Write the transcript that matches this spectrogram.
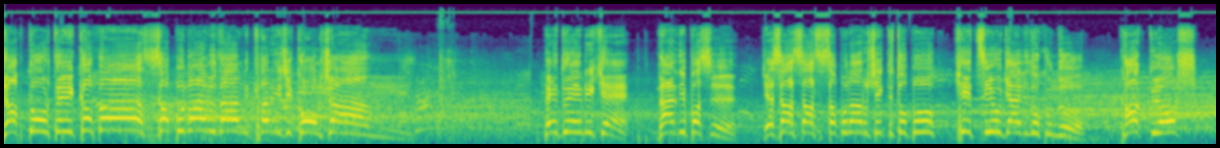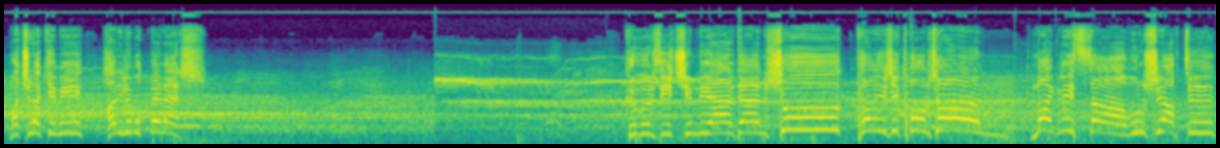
yaptı ortayı kafa Sapunaru'dan kaleci Korcan. Pedro Henrique verdi pası. Ceza sahası Sapunaru çekti topu. Kitsiu geldi dokundu. Kalk diyor maçın hakemi Halil Umut Meler. Kıvırzic şimdi yerden şut kaleci Korcan. Maglissa vuruşu yaptı.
